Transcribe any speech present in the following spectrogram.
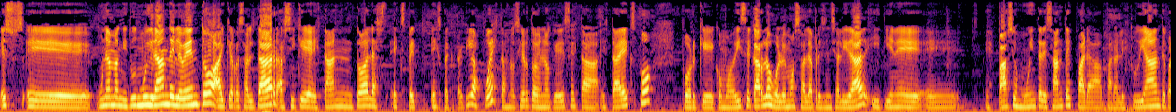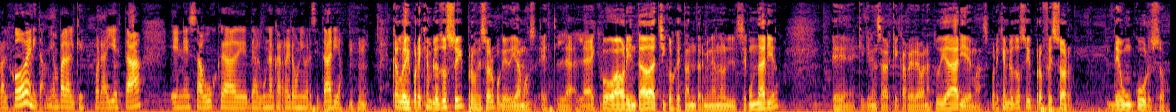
es eh, una magnitud muy grande el evento, hay que resaltar, así que están todas las expectativas puestas, ¿no es cierto?, en lo que es esta, esta expo, porque como dice Carlos, volvemos a la presencialidad y tiene... Eh, espacios muy interesantes para, para el estudiante, para el joven y también para el que por ahí está en esa búsqueda de, alguna carrera universitaria. Carlos, y por ejemplo, yo soy profesor porque, digamos, la, la expo va orientada a chicos que están terminando el secundario, eh, que quieren saber qué carrera van a estudiar y demás. Por ejemplo, yo soy profesor de un curso,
